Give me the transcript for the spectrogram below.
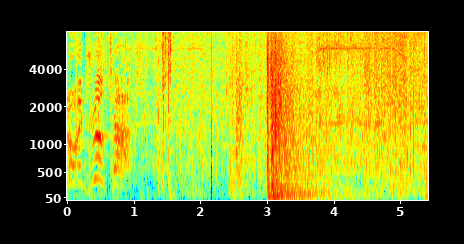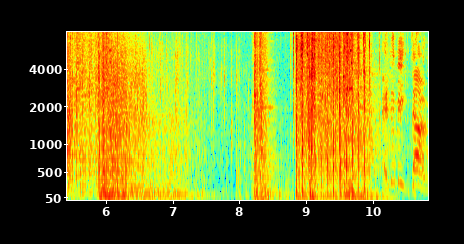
Throwing drill charge! Enemy down!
